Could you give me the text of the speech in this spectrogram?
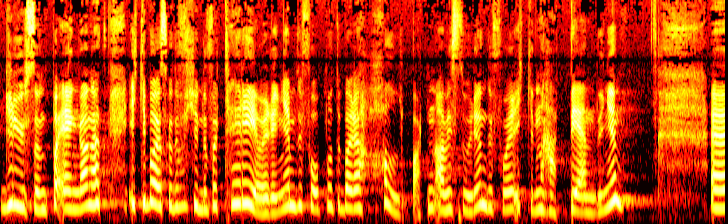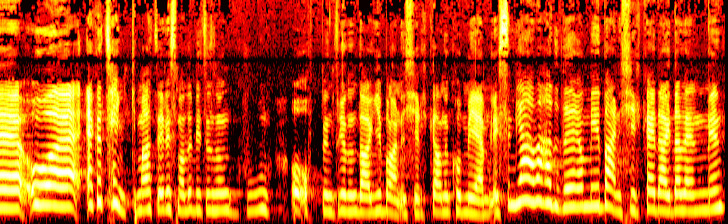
grusomt på en gang. at Ikke bare skal du forkynne for treåringer, men du får på en måte bare halvparten av historien. Du får ikke den happy endingen. Uh, og jeg kan tenke meg at det liksom hadde blitt en sånn god og oppmuntrende dag i barnekirka. når komme hjem liksom, ja, hva hadde dere om i barnekirka i dag, da, vennen min?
